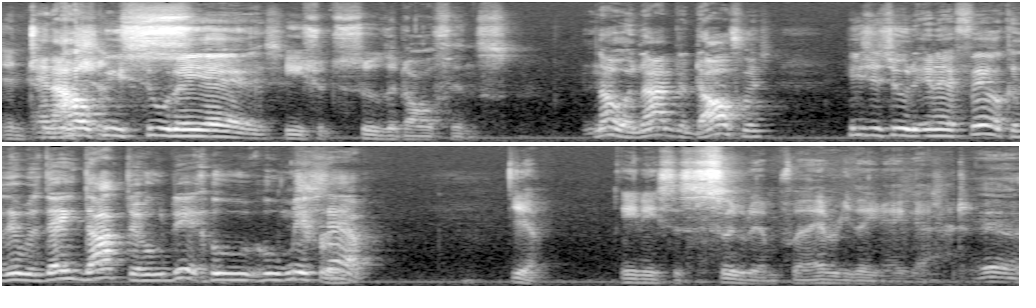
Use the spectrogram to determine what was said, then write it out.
And, and I hope he sue their ass. He should sue the Dolphins. No, not the Dolphins. He should sue the NFL because it was they doctor who did who who missed True. out. Yeah, he needs to sue them for everything they got. Yeah,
